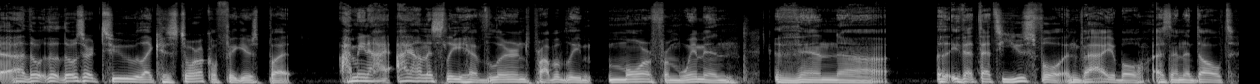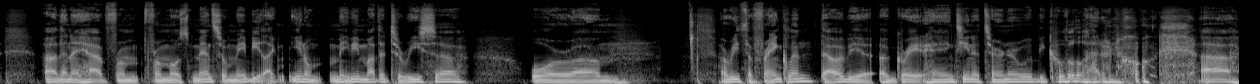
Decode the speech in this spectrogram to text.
Uh, th- th- those are two like historical figures, but I mean, I, I honestly have learned probably more from women than uh, that that's useful and valuable as an adult uh, than I have from from most men. So maybe like you know maybe Mother Teresa or um, Aretha Franklin. That would be a, a great hang. Tina Turner would be cool. I don't know. Uh,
